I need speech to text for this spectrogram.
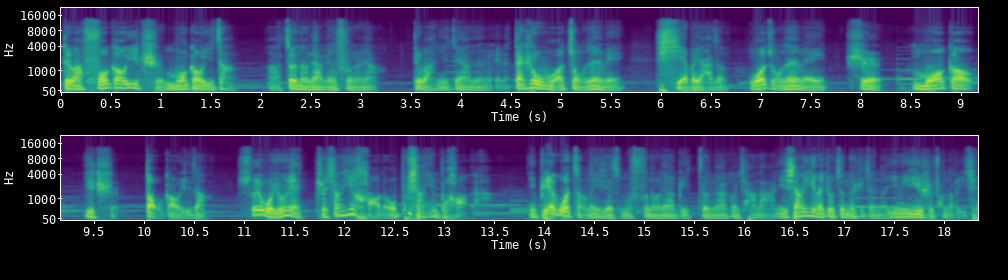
对吧？佛高一尺，魔高一丈啊，正能量跟负能量，对吧？你这样认为的。但是我总认为邪不压正，我总认为是魔高一尺，道高一丈。所以我永远只相信好的，我不相信不好的。你别给我整那些什么负能量比正能量更强大。你相信了就真的是真的，因为意识创造一切。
